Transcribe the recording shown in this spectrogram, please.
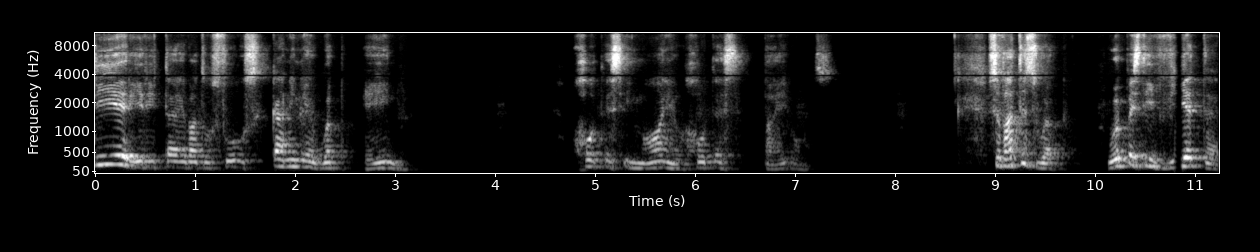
Deur hierdie tye wat ons voel ons kan nie meer hoop hê nie. God is Immanuel, God is by ons. So wat is hoop? Hoop is die wete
